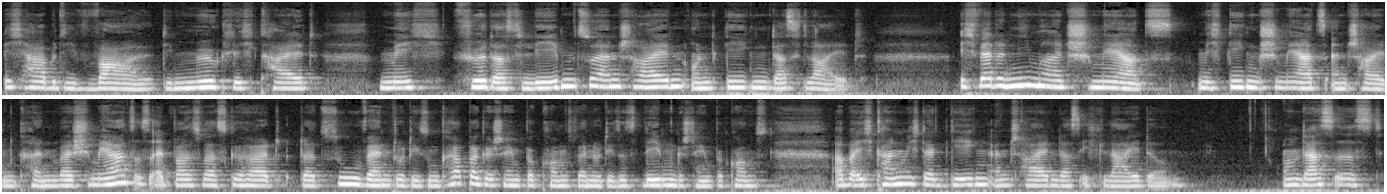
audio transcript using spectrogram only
ich habe die Wahl, die Möglichkeit, mich für das Leben zu entscheiden und gegen das Leid. Ich werde niemals Schmerz, mich gegen Schmerz entscheiden können, weil Schmerz ist etwas, was gehört dazu, wenn du diesen Körper geschenkt bekommst, wenn du dieses Leben geschenkt bekommst. Aber ich kann mich dagegen entscheiden, dass ich leide. Und das ist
